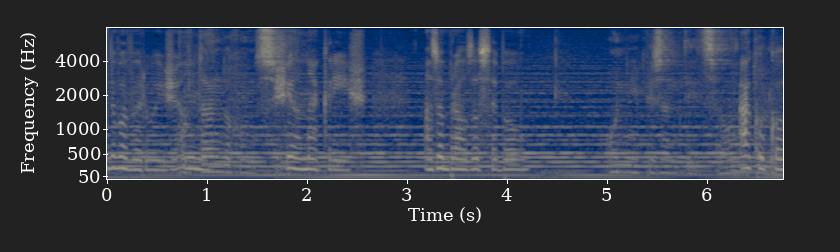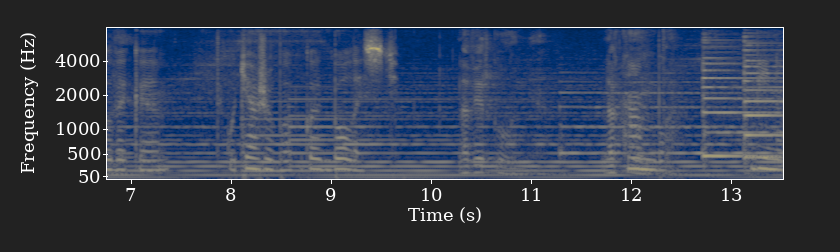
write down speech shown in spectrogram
dôveruj, že On šiel na kríž a zobral so sebou akúkoľvek takú ťažobu, akúkoľvek bolesť, la vinu,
